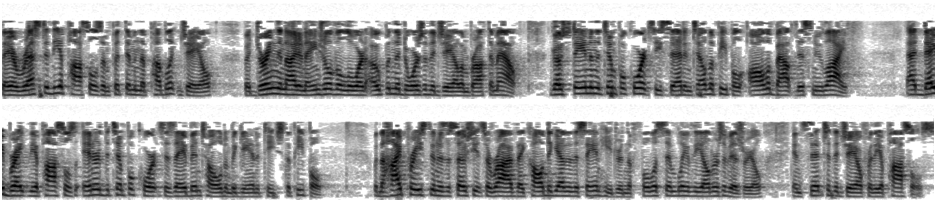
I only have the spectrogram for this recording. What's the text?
They arrested the apostles and put them in the public jail. But during the night, an angel of the Lord opened the doors of the jail and brought them out. Go stand in the temple courts, he said, and tell the people all about this new life. At daybreak, the apostles entered the temple courts as they had been told and began to teach the people. When the high priest and his associates arrived, they called together the Sanhedrin, the full assembly of the elders of Israel, and sent to the jail for the apostles.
